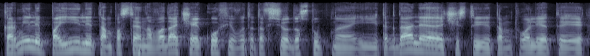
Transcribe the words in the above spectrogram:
Кормили, поили, там постоянно вода, чай, кофе, вот это все доступно и так далее. Чистые там туалеты,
